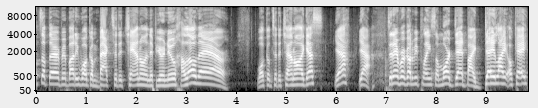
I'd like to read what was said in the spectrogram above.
what's up there, everybody? Welcome back to the channel. And if you're new, hello there. Welcome to the channel, I guess. Yeah? Yeah. Today we're going to be playing some more Dead by Daylight, okay?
